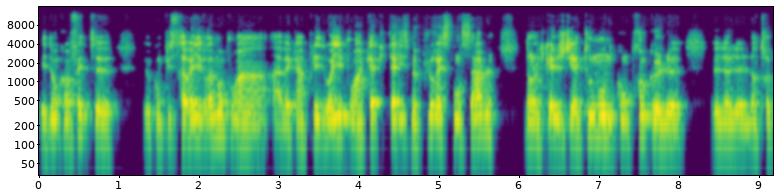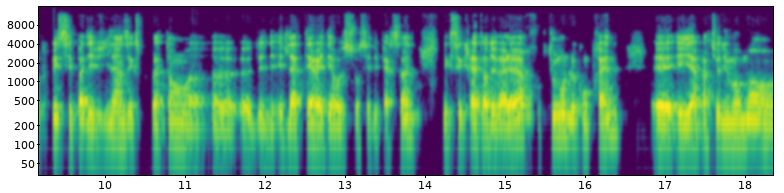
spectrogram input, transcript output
Et donc, en fait, euh, qu'on puisse travailler vraiment pour un, avec un plaidoyer pour un capitalisme plus responsable, dans lequel, je dirais, tout le monde comprend que l'entreprise, le, c'est pas des vilains exploitants et de la terre et des ressources et des personnes, mais que c'est créateur de valeur. Il faut que tout le monde le comprenne. Et, à partir du moment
